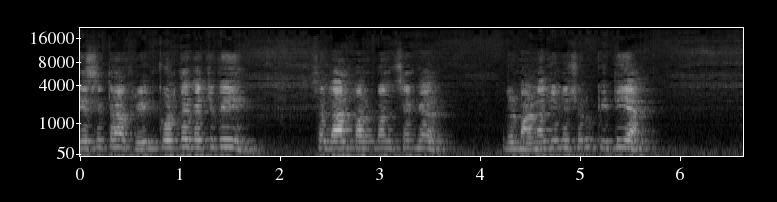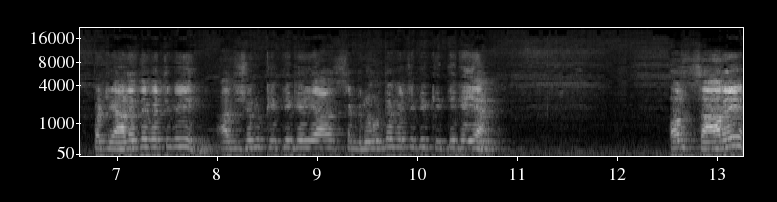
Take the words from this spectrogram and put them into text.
ਇਸੇ ਤਰ੍ਹਾਂ ਫਰੀਦਕੋਟ ਦੇ ਵਿੱਚ ਵੀ ਸਰਦਾਰ ਪਰਮਬੰਦ ਸਿੰਘ ਰਮਾਨਾ ਜੀ ਨੇ ਸ਼ੁਰੂ ਕੀਤੀ ਹੈ ਪਟਿਆਲੇ ਦੇ ਵਿੱਚ ਵੀ ਅੱਜ ਸ਼ੁਰੂ ਕੀਤੀ ਗਈ ਆ, ਸੰਗਰੂਰ ਦੇ ਵਿੱਚ ਵੀ ਕੀਤੀ ਗਈ ਹੈ ਔਰ ਸਾਰੇ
